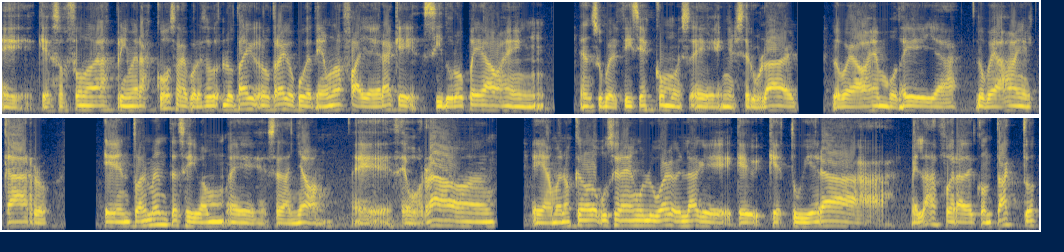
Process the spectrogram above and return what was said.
Eh, que eso fue una de las primeras cosas, por eso lo traigo, lo traigo porque tenía una falla, era que si tú lo pegabas en, en superficies como ese, en el celular, lo pegabas en botella, lo pegabas en el carro, eventualmente se iban, eh, se dañaban, eh, se borraban, a menos que no lo pusieras en un lugar, ¿verdad? Que, que, que, estuviera, ¿verdad? Fuera de contacto,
